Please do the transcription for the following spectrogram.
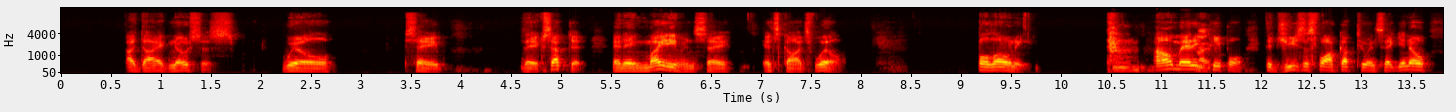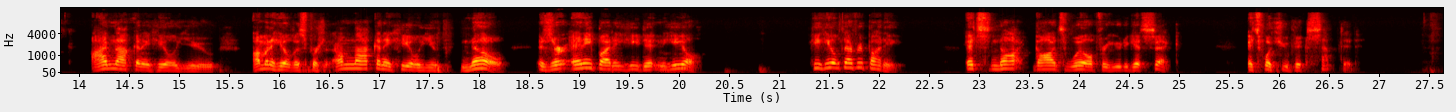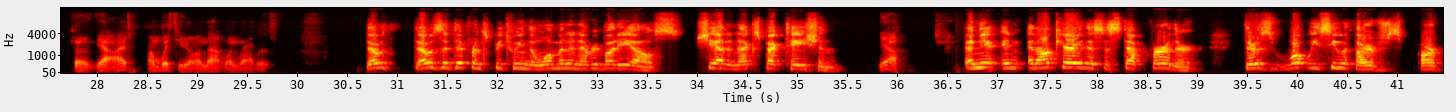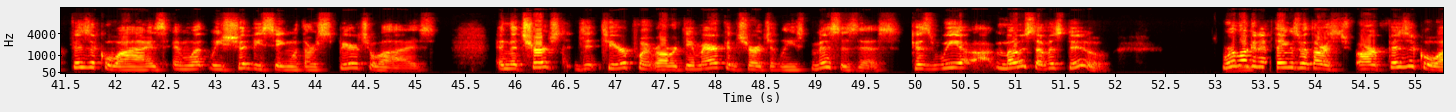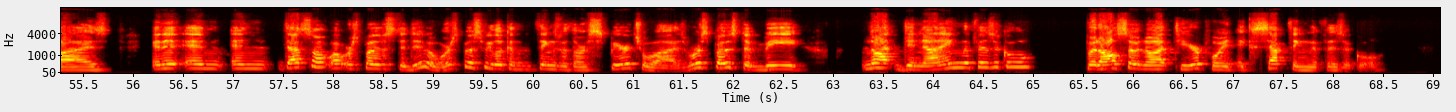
a diagnosis will say they accept it, and they might even say it's God's will. Baloney. Mhm. How many Right. people did Jesus walk up to and say, you know, I'm not going to heal you. I'm going to heal this person. I'm not going to heal you. No. Is there anybody he didn't heal? He healed everybody. It's not God's will for you to get sick. It's what you've accepted. So yeah, I, I'm with you on that one, Robert. That was that was the difference between the woman and everybody else. She had an expectation. Yeah. And the, and, and I'll carry this a step further. There's what we see with our our physical eyes and what we should be seeing with our spiritual eyes. And the church, to, to your point, Robert, the American church at least misses this because we, uh, most of us do. We're looking at things with our our physical eyes, and it and and that's not what we're supposed to do. We're supposed to be looking at things with our spiritual eyes. We're supposed to be not denying the physical, but also not, to your point, accepting the physical.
